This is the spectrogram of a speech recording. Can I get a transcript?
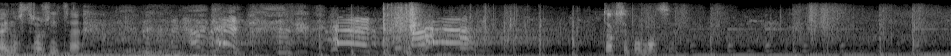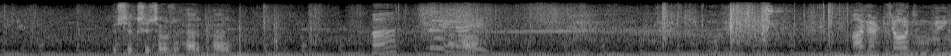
kolejną strażnicę. To chce pomocy. Już się krzyczał, że help, help. Aha. Mother George moving.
